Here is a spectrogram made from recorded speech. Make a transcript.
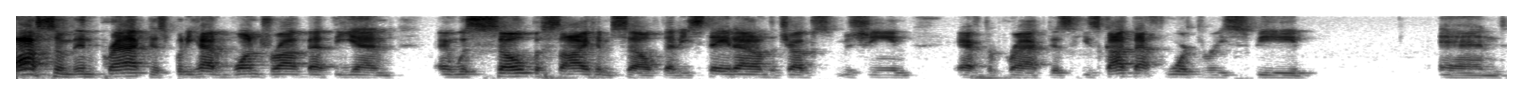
awesome in practice, but he had one drop at the end and was so beside himself that he stayed out of the jugs machine after practice. He's got that 4 3 speed. And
